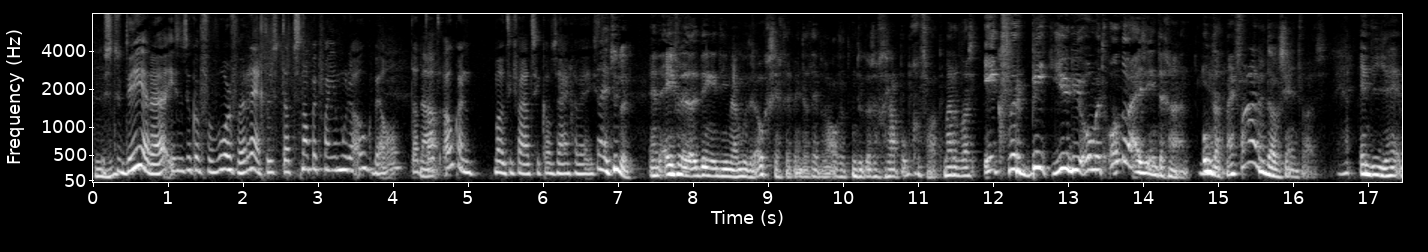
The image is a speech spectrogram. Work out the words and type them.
Mhm. Dus studeren is natuurlijk een verworven recht. Dus dat snap ik van je moeder ook wel. Dat Nou. dat ook een motivatie kan zijn geweest. Nee, tuurlijk. En een van de dingen die mijn moeder ook gezegd heeft, en dat hebben we altijd natuurlijk als een grap opgevat, maar dat was: Ik verbied jullie om het onderwijs in te gaan. Ja. Omdat mijn vader docent was. Ja. En die eh,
